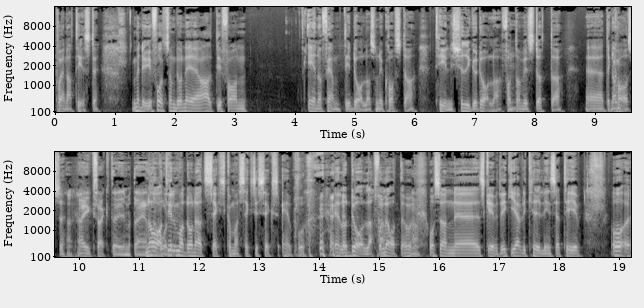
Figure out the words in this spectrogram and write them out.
på en artist. Men det är ju folk som donerar allt ifrån 1,50 dollar som det kostar till 20 dollar för att mm. de vill stötta eh, The Cause. Ja, exakt. I och med det Några till och med donat 6,66 euro eller dollar för ja, låten. Ja. Och sen eh, skrivit vilket jävligt kul initiativ. Och eh,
